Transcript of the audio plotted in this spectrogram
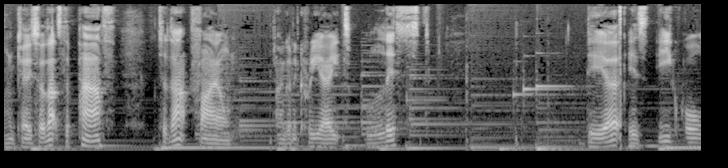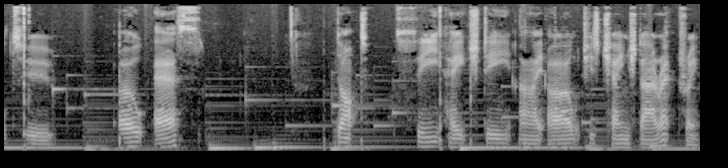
Okay, so that's the path to that file. I'm going to create list. Dir is equal to os dot chdr which is change directory.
